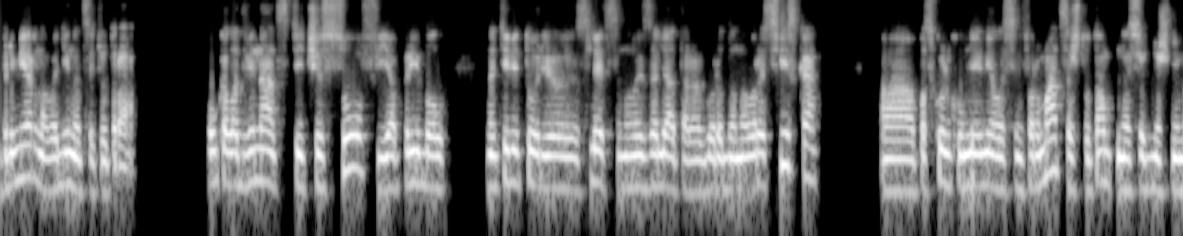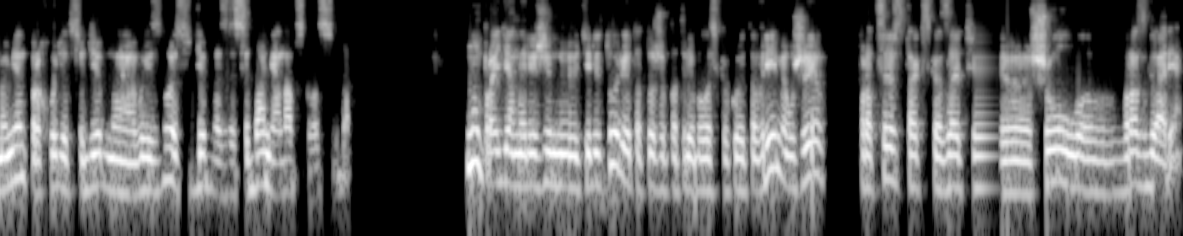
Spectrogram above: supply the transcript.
примерно в 11 утра. Около 12 часов я прибыл на территорию следственного изолятора города Новороссийска, поскольку у меня имелась информация, что там на сегодняшний момент проходит судебное, выездное судебное заседание Анапского суда. Ну, пройдя на режимную территорию, это тоже потребовалось какое-то время, уже процесс, так сказать, э, шел в разгаре.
